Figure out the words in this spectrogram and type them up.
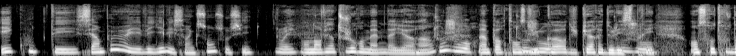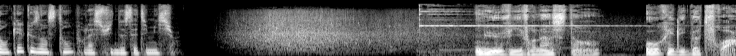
écoutez, c'est un peu éveiller les cinq sens aussi. Oui, on en vient toujours au même d'ailleurs. Hein. toujours. L'importance du corps, du cœur et de l'esprit. On se retrouve dans quelques instants pour la suite de cette émission. Mieux vivre l'instant. Aurélie Godefroy.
